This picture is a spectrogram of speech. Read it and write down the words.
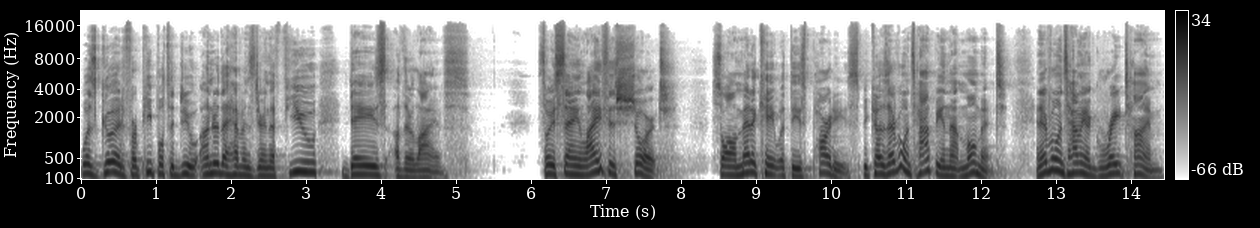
was good for people to do under the heavens during the few days of their lives. So he's saying life is short, so I'll medicate with these parties because everyone's happy in that moment and everyone's having a great time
